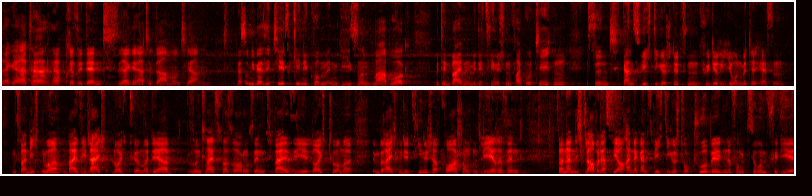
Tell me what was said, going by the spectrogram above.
Sehr geehrter Herr Präsident, sehr geehrte Damen und Herren! Das Universitätsklinikum in Gießen und Marburg mit den beiden medizinischen Fakultäten sind ganz wichtige Stützen für die Region Mittelhessen. Und zwar nicht nur, weil sie Leuchttürme der Gesundheitsversorgung sind, weil sie Leuchttürme im Bereich medizinischer Forschung und Lehre sind, sondern ich glaube, dass sie auch eine ganz wichtige strukturbildende Funktion für die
